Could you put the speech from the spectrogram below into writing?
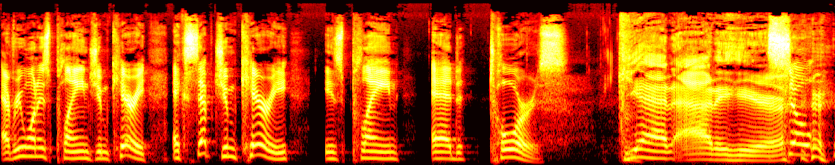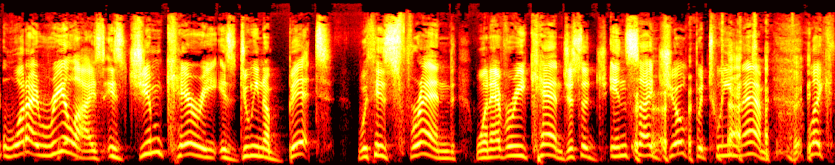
Everyone is playing Jim Carrey, except Jim Carrey is playing Ed Torres. Get out of here. So what I realized is Jim Carrey is doing a bit with his friend whenever he can, just an inside joke between them. Like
